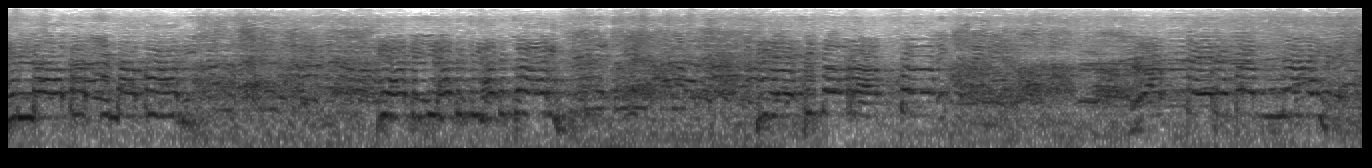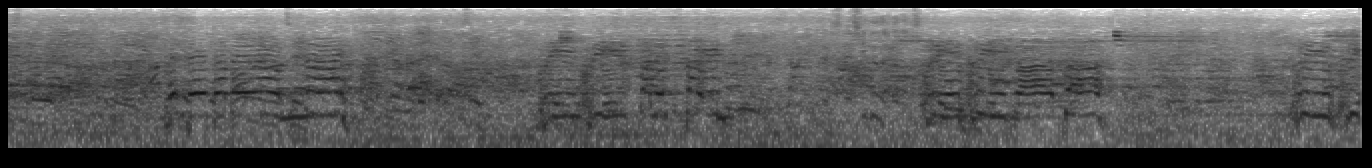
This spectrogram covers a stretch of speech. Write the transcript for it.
জিন্দাবাদ জিন্দাবাদ জিহাদ জিহাদ জিহাদ চাই বিরোধিত রক্ত রক্তের বন্যায় ফেসে যাবে অন্যায় free free Palestine free free Gaza free free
